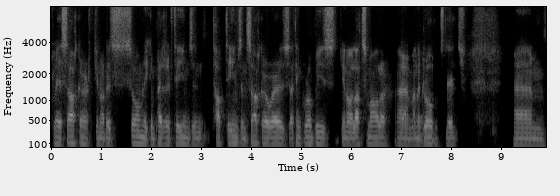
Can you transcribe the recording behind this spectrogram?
play soccer. You know, there's so many competitive teams and top teams in soccer, whereas I think rugby's you know a lot smaller um, on a global stage. Um,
